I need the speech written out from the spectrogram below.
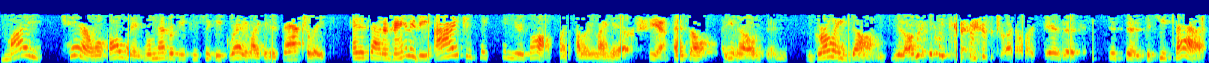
my hair will always will never be completely gray like it is naturally. And it's out of vanity. I can take ten years off by coloring my hair. Yeah. And so, you know, girl ain't dumb, you know. just try hard to just to, to keep that.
